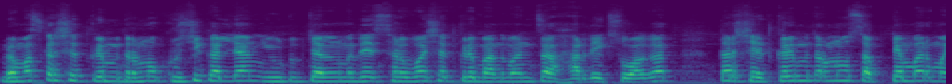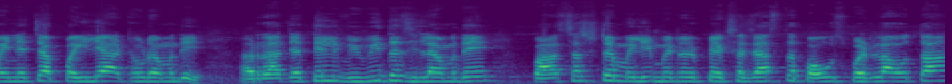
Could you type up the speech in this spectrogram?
नमस्कार शेतकरी मित्रांनो कृषी कल्याण युट्यूब चॅनलमध्ये सर्व शेतकरी बांधवांचं हार्दिक स्वागत. तर शेतकरी मित्रांनो सप्टेंबर महिन्याच्या पहिल्या आठवड्यामध्ये राज्यातील विविध जिल्ह्यामध्ये पासष्ट मिलीमीटरपेक्षा जास्त पाऊस पडला होता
